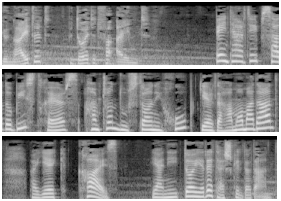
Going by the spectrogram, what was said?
United bedeutet vereint. به این ترتیب 120 خرس همچون دوستانی خوب گرد هم آمدند و یک کایز یعنی دایره تشکیل دادند.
